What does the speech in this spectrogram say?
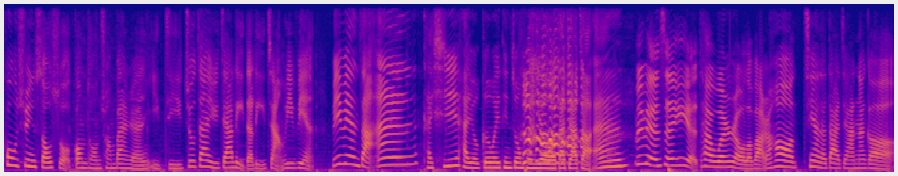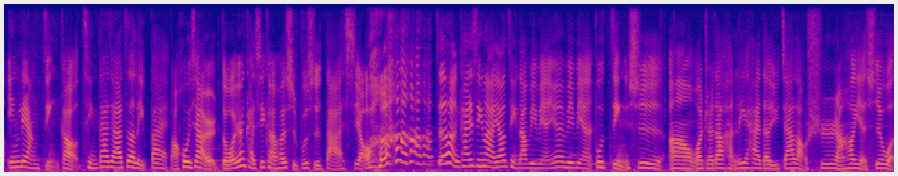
酷讯搜索共同创办人以及住在瑜伽里的里长 Vivian。Vivian 早安，凯西，还有各位听众朋友，大家早安。Vivian 声音也太温柔了吧！然后，亲爱的大家，那个音量警告，请大家这礼拜保护一下耳朵，因为凯西可能会时不时大笑。真的很开心啦，邀请到 Vivian，因为 Vivian 不仅是嗯，我觉得很厉害的瑜伽老师，然后也是我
